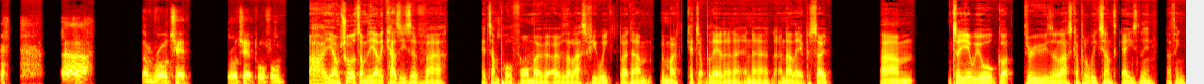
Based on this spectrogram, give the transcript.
uh, Some raw chat, raw chat poor form. Ah, yeah, I'm sure some of the other cousins have uh, had some poor form over over the last few weeks, but um, we might have to catch up with that in, a, in a, another episode. Um, so yeah, we all got through the last couple of weeks unscathed. Then nothing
